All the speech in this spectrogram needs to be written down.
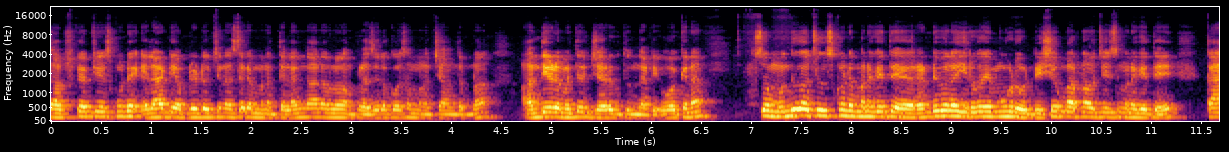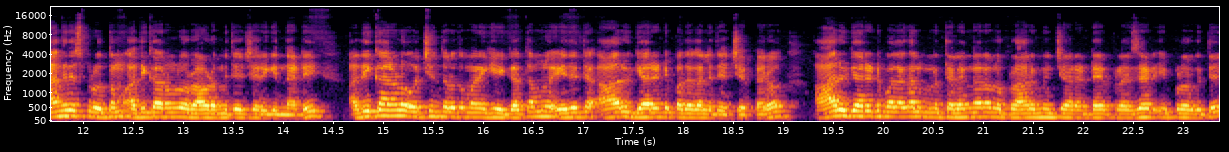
సబ్స్క్రైబ్ చేసుకుంటే ఎలాంటి అప్డేట్ వచ్చినా సరే మన తెలంగాణలో ప్రజల కోసం మన ఛానల్ తరఫున అందియడం అయితే జరుగుతుందండి. ఓకేనా సో ముందుగా చూసుకుంటే మనకైతే రెండు వేల ఇరవై మూడు డిసెంబర్న వచ్చేసి మనకైతే కాంగ్రెస్ ప్రభుత్వం అధికారంలో రావడం అయితే జరిగిందండి. అధికారంలో వచ్చిన తర్వాత మనకి గతంలో ఏదైతే ఆరు గ్యారంటీ పథకాలు అయితే చెప్పారో ఆరు గ్యారంటీ పథకాలు మన తెలంగాణలో ప్రారంభించారంటే ప్రజెంట్ ఇప్పటివరకు అయితే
